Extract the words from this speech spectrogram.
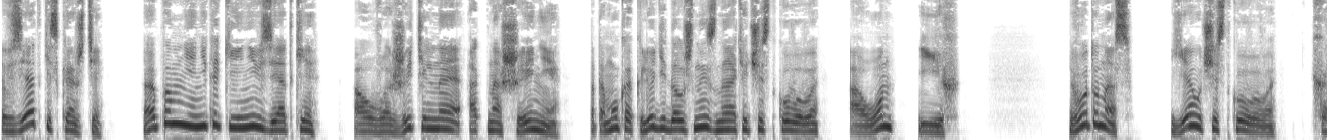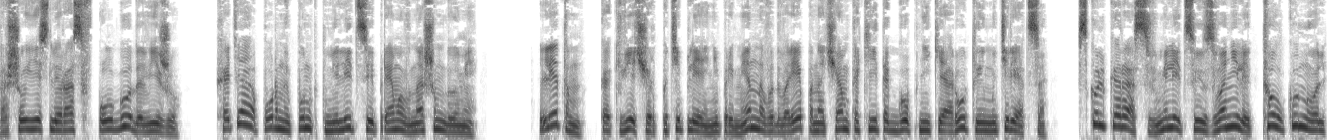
Взятки, скажете? А по мне никакие не взятки, а уважительное отношение, потому как люди должны знать участкового, а он их. Вот у нас. Я участкового. Хорошо, если раз в полгода вижу. Хотя опорный пункт милиции прямо в нашем доме. Летом, как вечер потеплее, непременно во дворе по ночам какие-то гопники орут и матерятся. Сколько раз в милицию звонили, толку ноль.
